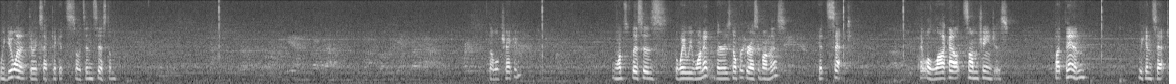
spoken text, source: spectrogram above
We do want it to accept tickets, so it's in system. double checking. Once this is the way we want it, there is no progressive on this, hit set. It will lock out some changes. But then we can set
